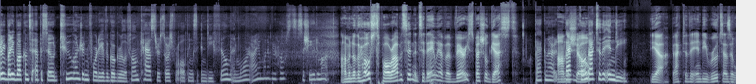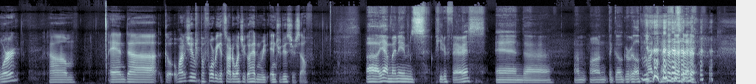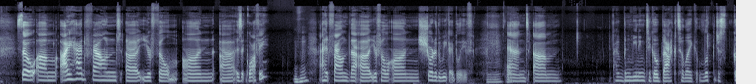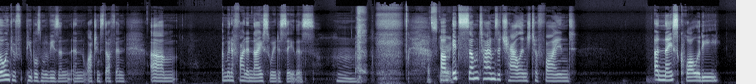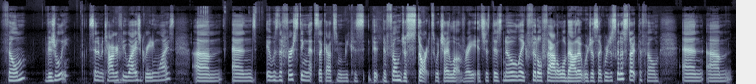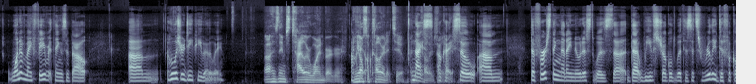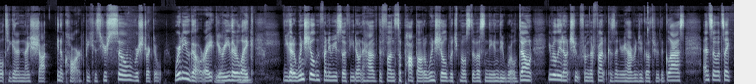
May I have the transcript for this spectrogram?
everybody, welcome to episode 240 of the Go Gorilla Filmcast, your source for all things indie film and more. I am one of your hosts, Sashia Dumont. I'm another host, Paul Robinson, and today we have a very special guest. Back in our On the show. going back to the indie. Yeah, back to the indie roots, as it were. Um, and uh, go, why don't you, before we get started, why don't you go ahead and re- introduce yourself? Uh, yeah, my name's Peter Ferris, and uh, I'm on the Go Gorilla podcast. So, um, I had found uh, your film on uh, is it Guafi? hmm I had found that uh, your film on Short of the Week, I believe, and um, I've been meaning to go back to like look, just going through people's movies and and watching stuff, and um, I'm gonna find a nice way to say this. That's scary. Um, it's sometimes a challenge to find a nice quality film visually, cinematography wise, grading wise. Um, and it was the first thing that stuck out to me because the, the film just starts, which I love, right? It's just, there's no like fiddle faddle about it. We're just like, we're just going to start the film. And um, one of my favorite things about, um, who was your DP, by the way? uh, his name's Tyler Weinberger, and Okay, he also awesome. colored it too. Nice. really Okay. good. So, um, the first thing that I noticed was uh, that we've struggled with is it's really difficult to get a nice shot in a car because you're so restricted. Where do you go, right? You're either like, you got a windshield in front of you. So if you don't have the funds to pop out a windshield, which most of us in the indie world don't, you really don't shoot from the front because then you're having to go through the glass. And so it's like,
